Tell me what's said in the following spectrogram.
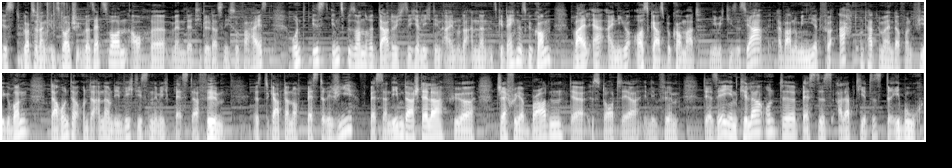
ist Gott sei Dank ins Deutsche übersetzt worden, auch äh, wenn der Titel das nicht so verheißt, und ist insbesondere dadurch sicherlich den einen oder anderen ins Gedächtnis gekommen, weil er einige Oscars bekommen hat, nämlich dieses Jahr. Er war nominiert für acht und hat immerhin davon vier gewonnen, darunter unter anderem den wichtigsten, nämlich bester Film. Es gab dann noch beste Regie, bester Nebendarsteller für Jeffrey Barden, der ist dort der in dem Film der Serienkiller und äh, bestes adaptiertes Drehbuch.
